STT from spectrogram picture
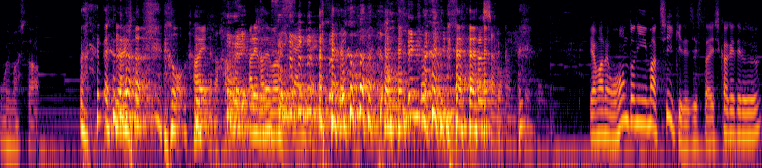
思いました。はい、ありがとうござい。ますい。やまあでも本当にまあ地域で実際仕掛けてる、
